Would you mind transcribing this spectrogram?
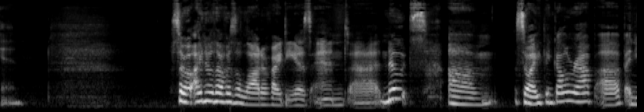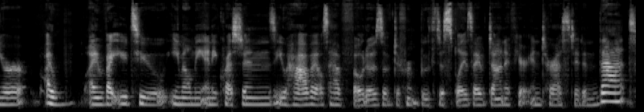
in. So, I know that was a lot of ideas and uh, notes. Um, so, I think I'll wrap up, and you're I I invite you to email me any questions you have. I also have photos of different booth displays I've done if you're interested in that.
